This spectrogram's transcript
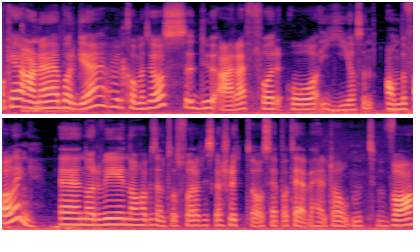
Ok, Arne Borge, velkommen til oss. Du er her for å gi oss en anbefaling. Eh, når vi nå har bestemt oss for at vi skal slutte å se på TV helt og holdent, hva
